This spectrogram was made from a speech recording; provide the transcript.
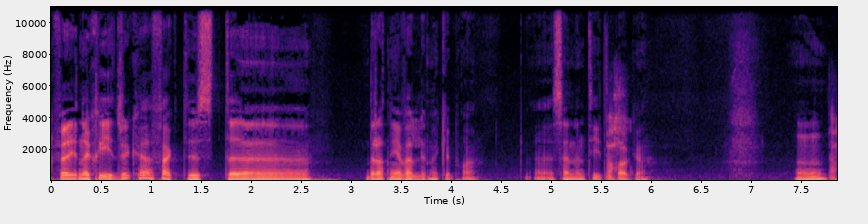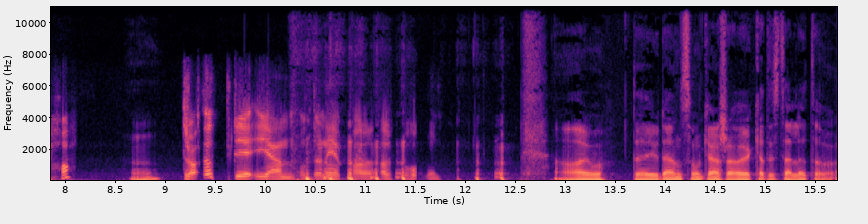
För energidryck har jag faktiskt uh, dratt ner väldigt mycket på. Uh, sen en tid tillbaka. Mm. Jaha. Mm. Dra upp det igen och dra ner på al- alkoholen. Ja, jo. Det är ju den som kanske har ökat istället då.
